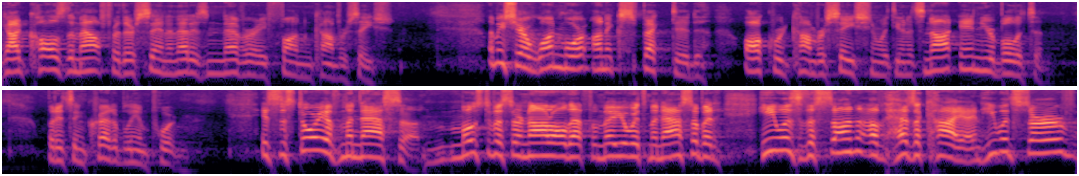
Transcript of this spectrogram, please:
God calls them out for their sin, and that is never a fun conversation. Let me share one more unexpected, awkward conversation with you, and it's not in your bulletin, but it's incredibly important. It's the story of Manasseh. Most of us are not all that familiar with Manasseh, but he was the son of Hezekiah, and he would serve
